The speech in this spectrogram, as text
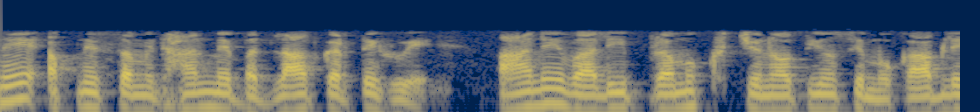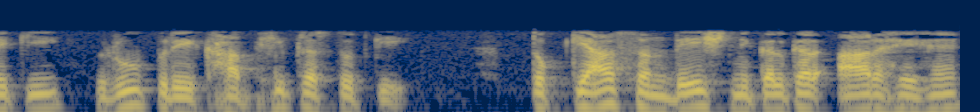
ने अपने संविधान में बदलाव करते हुए आने वाली प्रमुख चुनौतियों से मुकाबले की रूपरेखा भी प्रस्तुत की। तो क्या संदेश निकलकर आ रहे हैं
